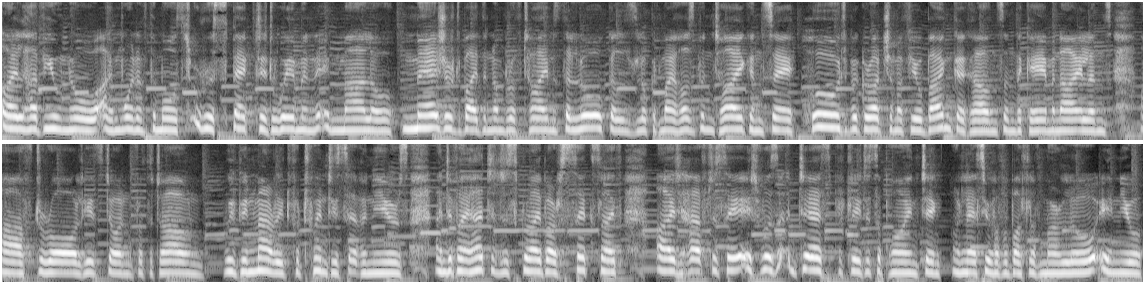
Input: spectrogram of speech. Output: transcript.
I'll have you know I'm one of the most respected women in Mallow, measured by the number of times the locals look at my husband Tyke and say, Who'd begrudge him a few bank accounts in the Cayman Islands after all he's done for the town? We've been married for 27 years, and if I had to describe our sex life, I'd have to say it was desperately disappointing, unless you have a bottle of Merlot in you,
